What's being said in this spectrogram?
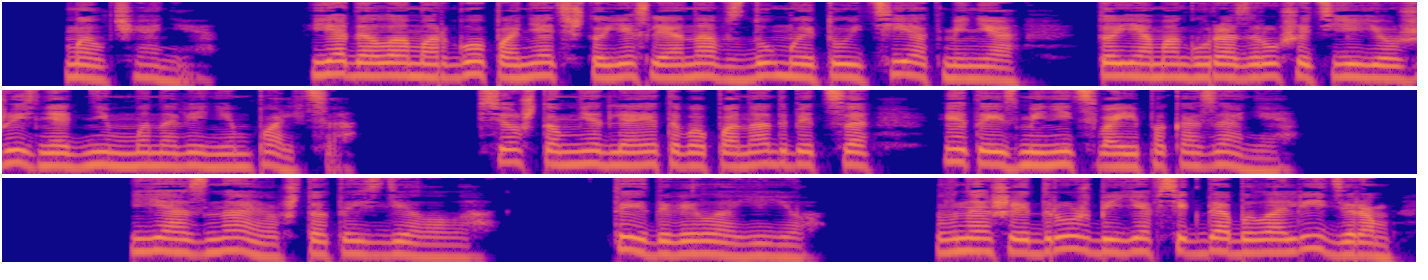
— молчание. Я дала Марго понять, что если она вздумает уйти от меня, то я могу разрушить ее жизнь одним мановением пальца. Все, что мне для этого понадобится, это изменить свои показания. Я знаю, что ты сделала. Ты довела ее. В нашей дружбе я всегда была лидером —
